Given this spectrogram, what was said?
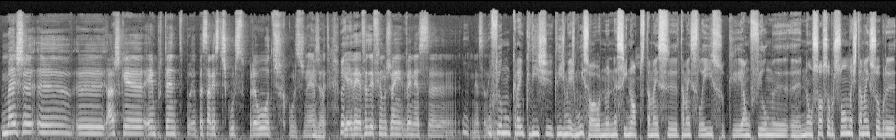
mas uh, acho que é, é, importante passar esse discurso para outros recursos, não é? Exato. E a ideia de fazer filmes vem, vem nessa, nessa linha. O filme, creio que diz, que diz mesmo isso, ou na sinopse também se, também se lê isso, que é um filme não só sobre som, mas também sobre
